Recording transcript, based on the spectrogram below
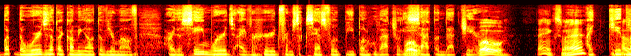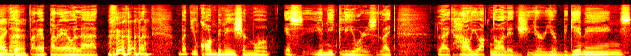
But the words that are coming out of your mouth are the same words I've heard from successful people who've actually Whoa. sat on that chair. Whoa. Thanks, man. I kid I you like not. that. Pare-pareho lahat. but but yung combination mo is uniquely yours. Like like how you acknowledge your your beginnings.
